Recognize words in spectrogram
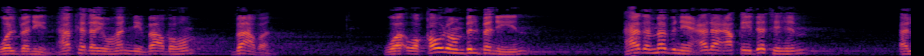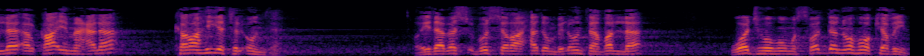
والبنين. هكذا يهني بعضهم بعضا. وقولهم بالبنين هذا مبني على عقيدتهم القائمة على كراهية الأنثى. وإذا بشر أحد بالأنثى ظل وجهه مسودا وهو كظيم.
